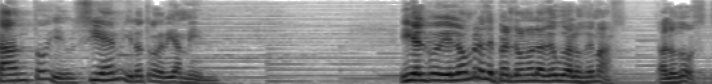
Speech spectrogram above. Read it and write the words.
tanto, y 100, y el otro debía mil. Y el, el hombre le perdonó la deuda a los demás, a los dos.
